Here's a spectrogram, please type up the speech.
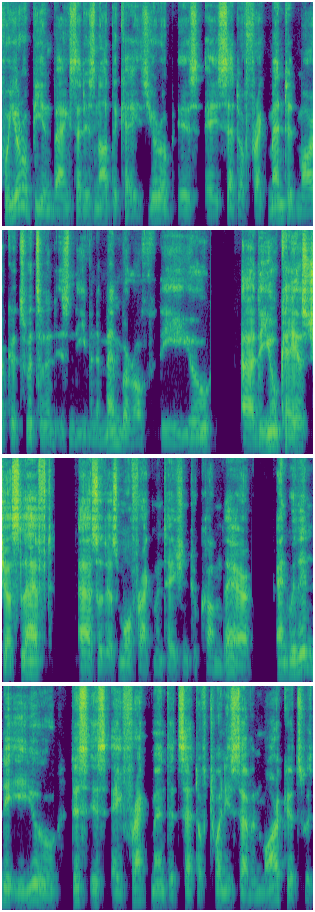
For European banks, that is not the case. Europe is a set of fragmented markets. Switzerland isn't even a member of the EU. Uh, the UK has just left. Uh, so there's more fragmentation to come there. And within the EU, this is a fragmented set of 27 markets with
